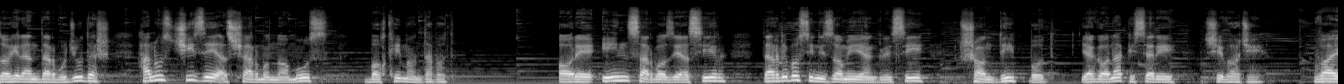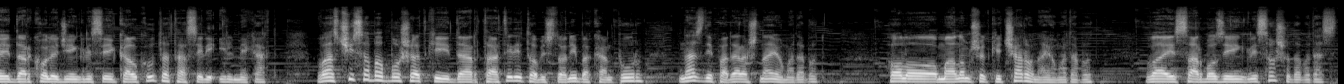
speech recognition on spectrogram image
Зоҳиран дар вуҷудаш ҳанӯз чизе аз шарму номус боқӣ монда буд оре ин сарбози асир дар либоси низомии англисӣ шондиб буд ягона писари шивоҷӣ вай дар коллеҷи инглисии калкута таҳсили илм мекард. Ва аз чӣ сабаб бошад ки дар таътили тобистонӣ ба канпур назди падараш наёмада буд? Ҳоло маълум шуд ки чаро наёмада буд? Вай сарбози инглисҳо шуда будааст.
